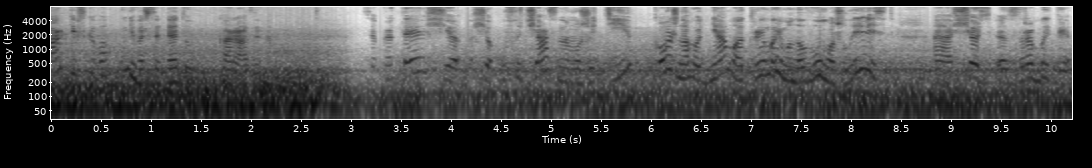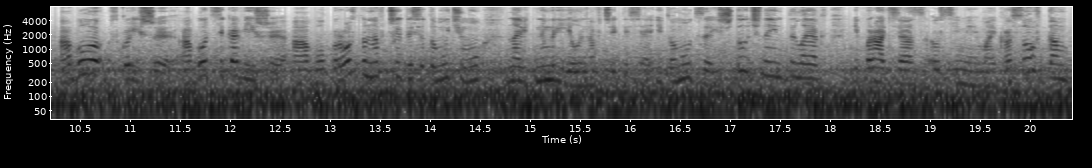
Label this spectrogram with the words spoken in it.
Харківського університету Каразина. Те, що, що у сучасному житті кожного дня ми отримуємо нову можливість е, щось зробити або скоріше, або цікавіше, або просто навчитися тому, чому навіть не мріяли навчитися. І тому це і штучний інтелект, і праця з усіми Microsoft там,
